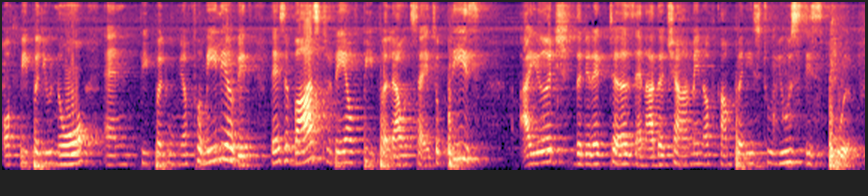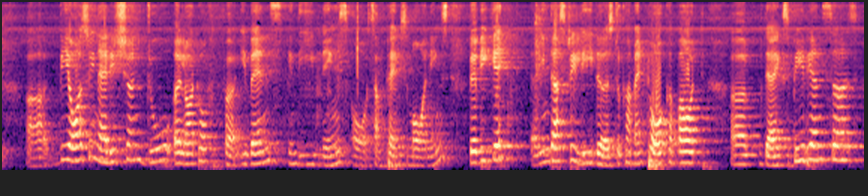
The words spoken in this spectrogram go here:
of people you know and people whom you're familiar with, there's a vast array of people outside. So please, I urge the directors and other chairmen of companies to use this pool. Uh, we also, in addition, do a lot of uh, events in the evenings or sometimes mornings where we get uh, industry leaders to come and talk about uh, their experiences.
